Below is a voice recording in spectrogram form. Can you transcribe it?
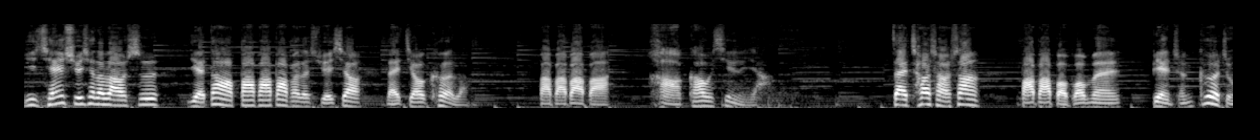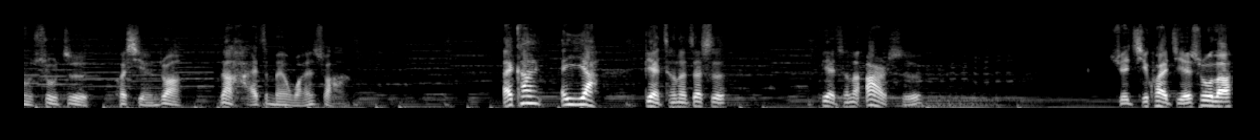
以前学校的老师也到巴巴爸爸的学校来教课了，巴巴爸爸好高兴呀！在操场上，巴巴宝宝们变成各种数字。和形状，让孩子们玩耍。来看，哎呀，变成了这是，变成了二十。学期快结束了，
